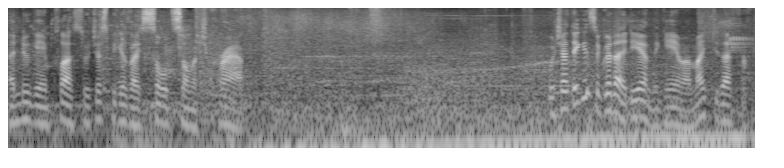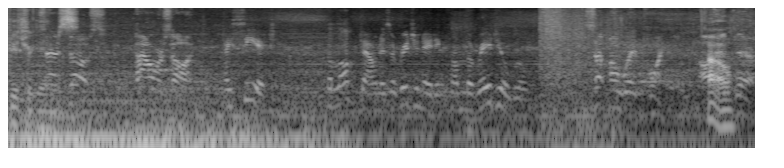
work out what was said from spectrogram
a new game plus, it was just because I sold so much crap. Which I think is a good idea in the game. I might do that for future games. Santos! Power's on. I see it. The lockdown is originating from the radio room. Set my waypoint. I'll Uh-oh. there.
